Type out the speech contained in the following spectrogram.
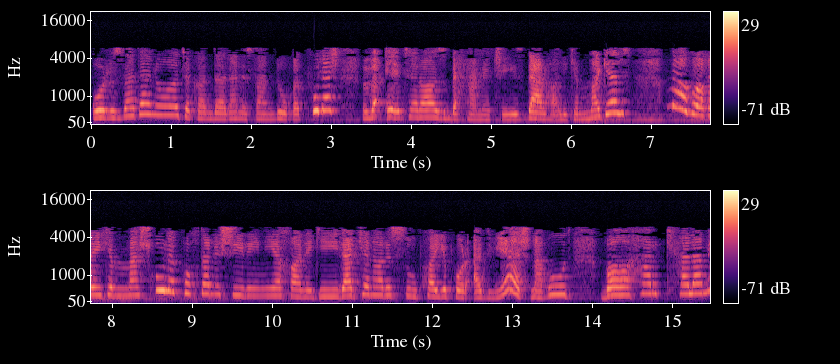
قر زدن و تکان دادن صندوق پولش و اعتراض به همه چیز در حالی که ماگلز مواقعی که مشغول پختن شیرینی خانگی در کنار سوپ های پر ادویهش نبود با هر کلمه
